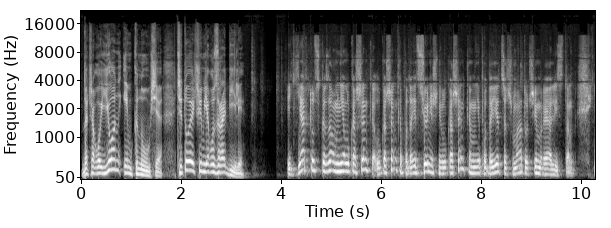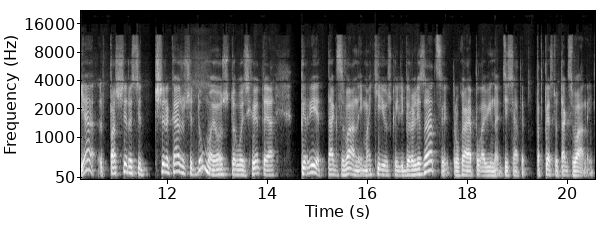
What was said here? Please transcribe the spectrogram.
да чаго ён імкнуўся ці тое чым яго зрабілі я б тут сказал мне лукашенко лукашенко падаецца сённяшні лукашенко мне падаецца шмат у чым рэалістам я па шчырасці шчыра кажучы думаю что вось гэтая перыяд так званой макеевской лібералізацыі другая половина 10 подкрэслю так званый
